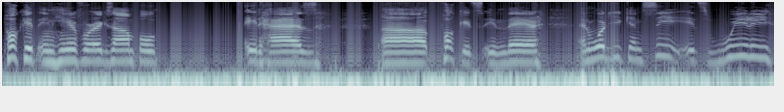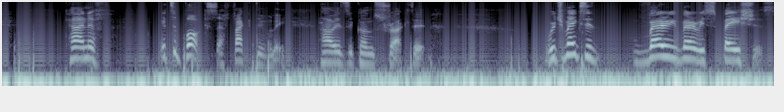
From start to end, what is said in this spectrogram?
pocket in here for example. It has uh, pockets in there. And what you can see it's really kind of it's a box effectively how it's constructed which makes it very very spacious.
